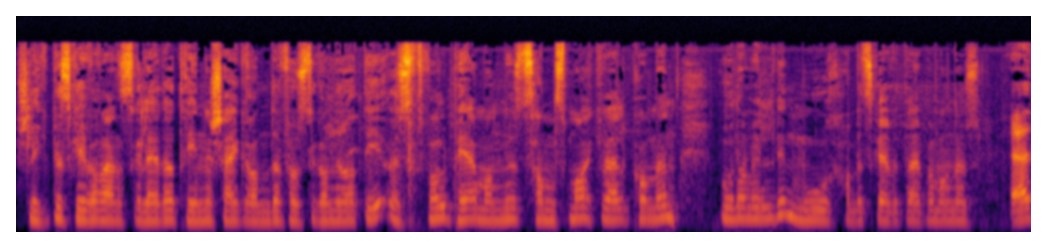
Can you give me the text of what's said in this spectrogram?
Slik beskriver Venstre-leder Trine Skei Grande førstekandidat i Østfold, Per Magnus Sandsmark. Velkommen. Hvordan ville din mor ha beskrevet deg på Magnus? Jeg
